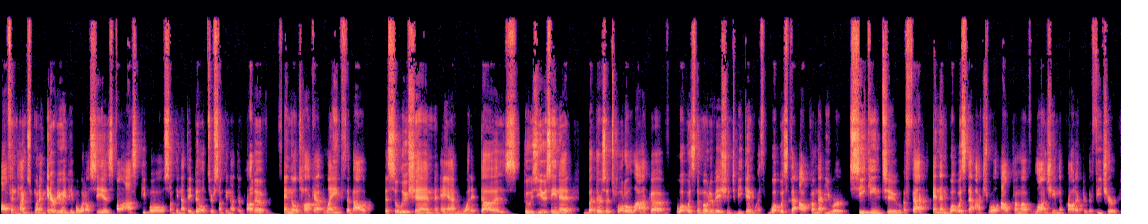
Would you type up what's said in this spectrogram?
oftentimes when I'm interviewing people, what I'll see is I'll ask people something that they built or something that they're proud of, and they'll talk at length about the solution and what it does, who's using it. But there's a total lack of what was the motivation to begin with? What was the outcome that you were seeking to affect? And then what was the actual outcome of launching the product or the feature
